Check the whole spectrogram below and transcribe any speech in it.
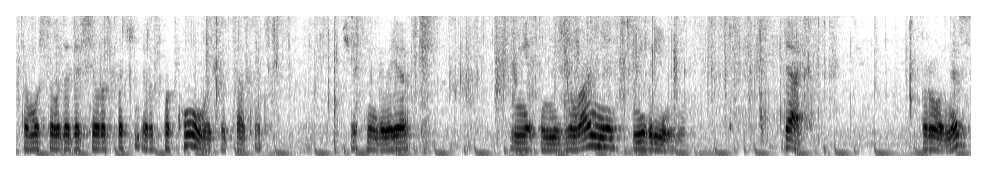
Потому что вот это все распач... распаковывать вот так вот. Честно говоря, нет ни желания, ни времени. Так, Ронес.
